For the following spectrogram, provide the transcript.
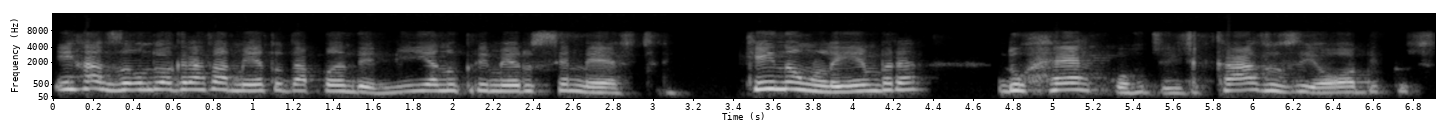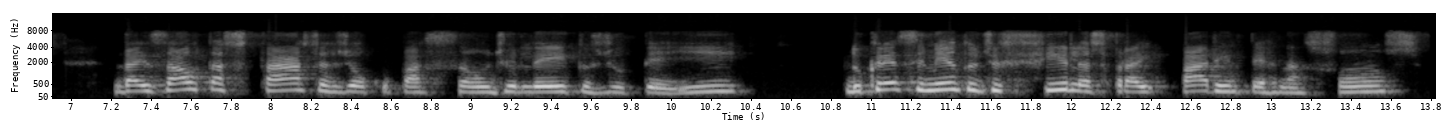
em razão do agravamento da pandemia no primeiro semestre. Quem não lembra do recorde de casos e óbitos, das altas taxas de ocupação de leitos de UTI, do crescimento de filas para, para internações,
